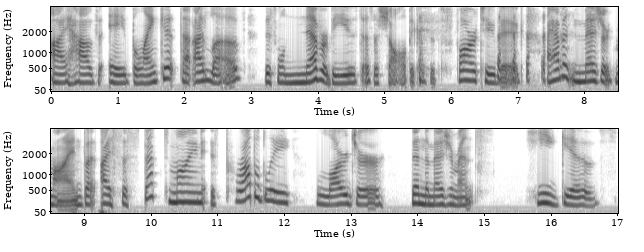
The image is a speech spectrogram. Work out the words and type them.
I have a blanket that I love. This will never be used as a shawl because it's far too big. I haven't measured mine, but I suspect mine is probably larger than the measurements he gives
